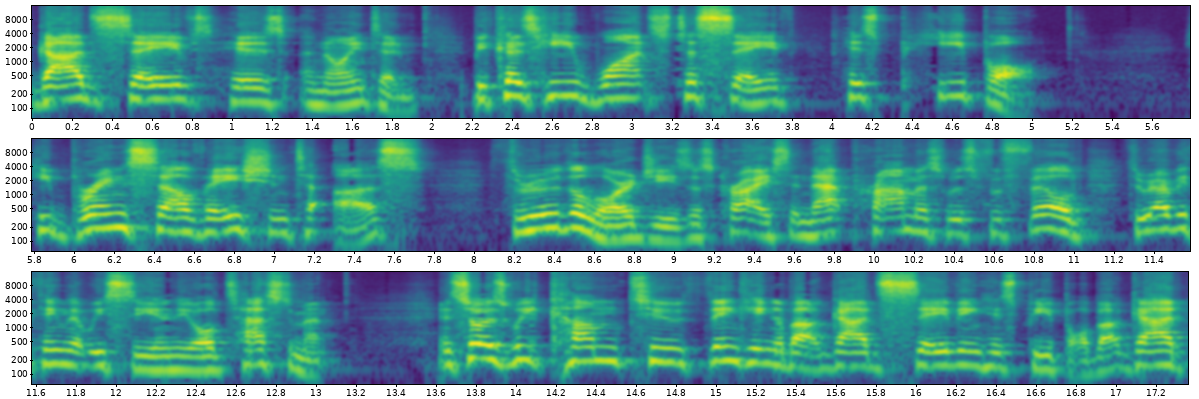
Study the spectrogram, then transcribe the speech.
God saves his anointed because he wants to save his people. He brings salvation to us through the Lord Jesus Christ. And that promise was fulfilled through everything that we see in the Old Testament. And so as we come to thinking about God saving his people, about God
